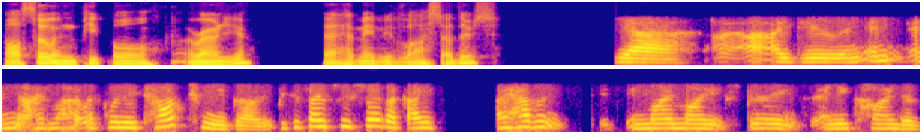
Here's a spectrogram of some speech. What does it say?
also in people around you that have maybe lost others? Yeah, I, I do, and and and I like when they talk to me about it because, as we said, like I I haven't in my mind experienced any kind of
